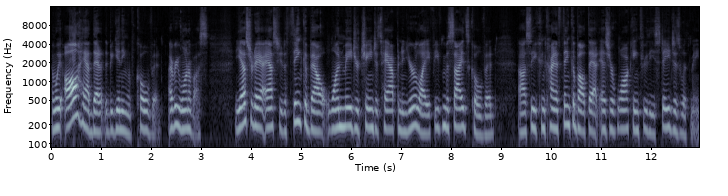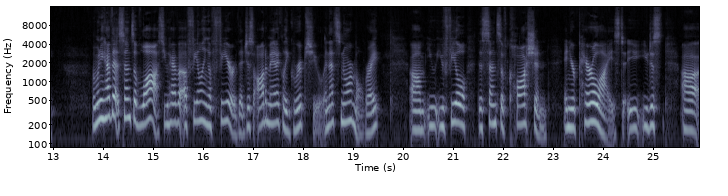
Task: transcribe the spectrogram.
and we all had that at the beginning of covid every one of us yesterday i asked you to think about one major change that's happened in your life even besides covid uh, so you can kind of think about that as you're walking through these stages with me. And when you have that sense of loss, you have a feeling of fear that just automatically grips you, and that's normal, right? Um, you you feel this sense of caution, and you're paralyzed. You, you just uh,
